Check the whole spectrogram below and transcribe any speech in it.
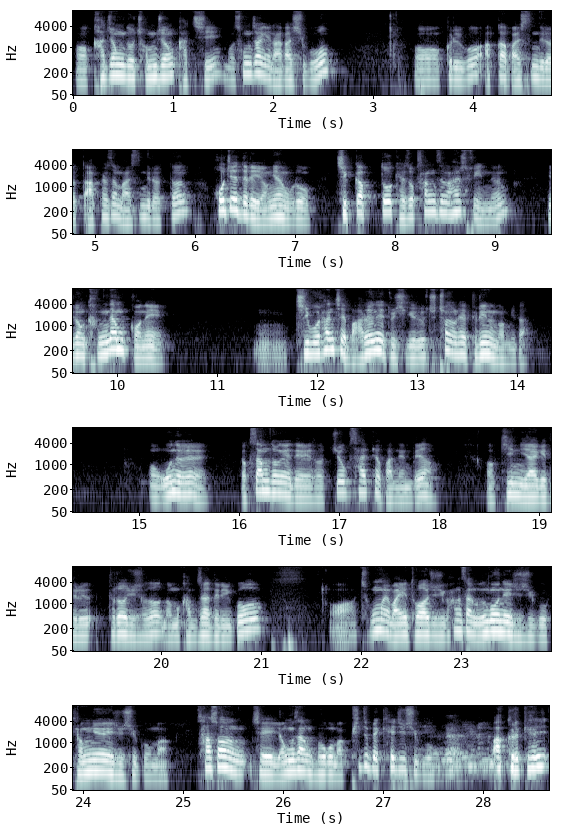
어, 가정도 점점 같이 뭐 성장해 나가시고 어, 그리고 아까 말씀드렸던, 앞에서 말씀드렸던 호재들의 영향으로 집값도 계속 상승할 수 있는 이런 강남권에 음, 집을 한 채 마련해 두시기를 추천을 해 드리는 겁니다. 어, 오늘 역삼동에 대해서 쭉 살펴봤는데요. 어, 긴 이야기 들, 들어주셔서 너무 감사드리고, 어, 정말 많이 도와주시고, 항상 응원해 주시고, 격려해 주시고, 막 사소한 제 영상 보고 막 피드백 해 주시고 막 그렇게 해,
